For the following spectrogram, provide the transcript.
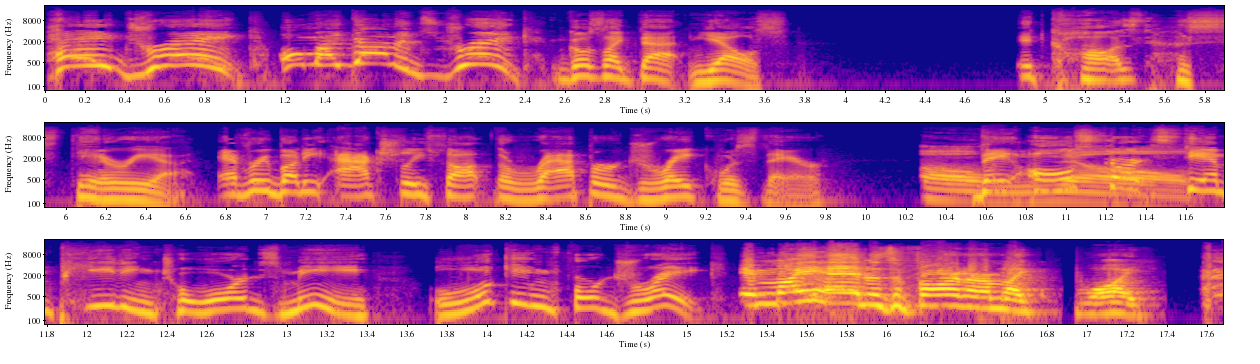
"Hey Drake! Oh my god, it's Drake!" Goes like that and yells. It caused hysteria. Everybody actually thought the rapper Drake was there. Oh, They all no. start stampeding towards me looking for Drake. In my head, as a foreigner, I'm like, why?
